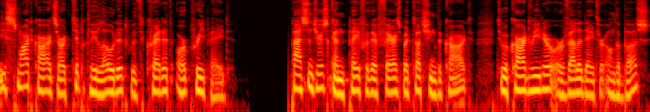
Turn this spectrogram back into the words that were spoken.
These smart cards are typically loaded with credit or prepaid. Passengers can pay for their fares by touching the card to a card reader or validator on the bus,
